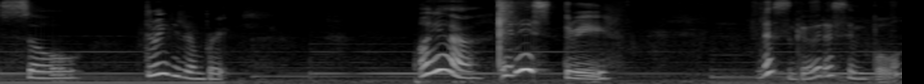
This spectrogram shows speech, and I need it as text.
So three didn't break. Oh, yeah, it is three. That's good, that's simple.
